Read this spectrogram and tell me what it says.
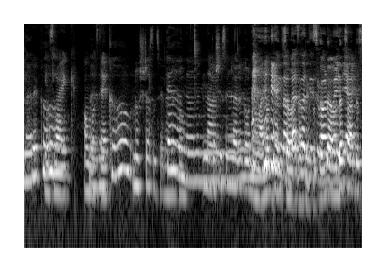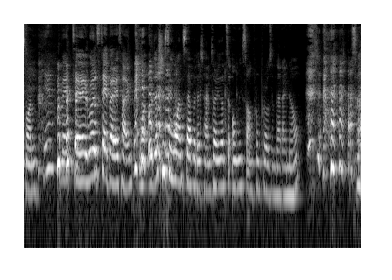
let it go. is like almost let dead. go. No, she doesn't say let it go. No. Does she sing Let It Go? No, I don't think No, so. That's don't this one, No, but that's yeah. not this one. Yeah, but uh, one step at a time. Well, does she sing one step at a time? Sorry, that's the only song from Frozen that I know. So,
